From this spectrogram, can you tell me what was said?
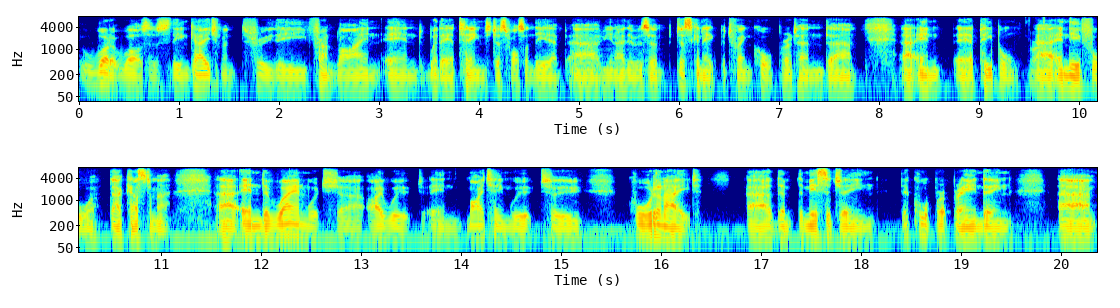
what it was is the engagement through the front line and with our teams just wasn't there. Uh, you know, there was a disconnect between corporate and uh, uh, and our people, uh, right. and therefore our customer. Uh, and the way in which uh, I worked and my team worked to coordinate the, the messaging, the corporate branding, um,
